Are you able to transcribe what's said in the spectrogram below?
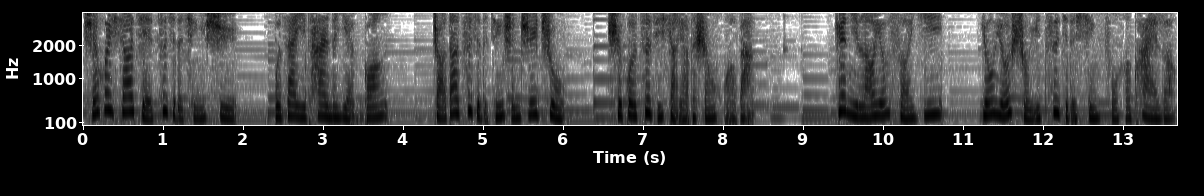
学会消解自己的情绪。不在意他人的眼光，找到自己的精神支柱，去过自己想要的生活吧。愿你老有所依，拥有属于自己的幸福和快乐。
